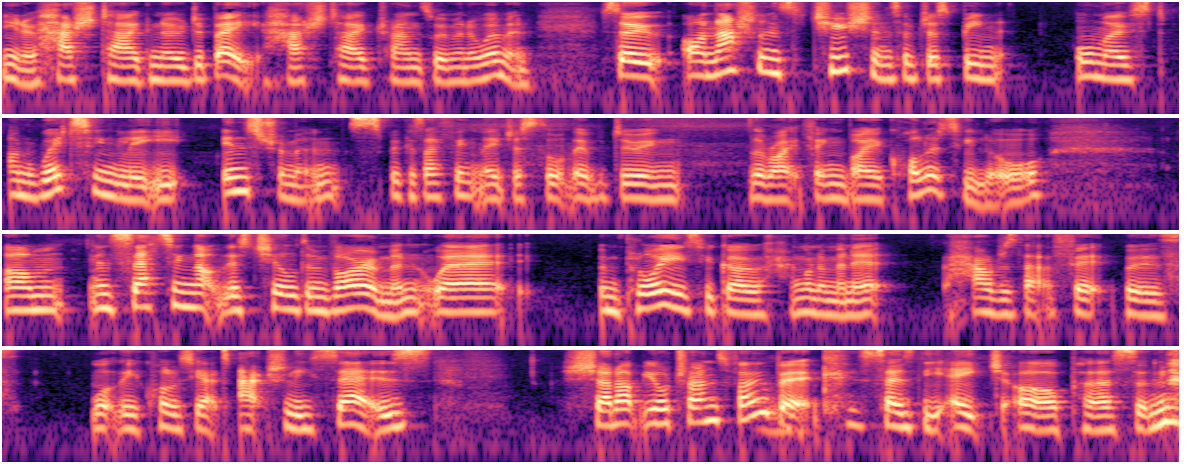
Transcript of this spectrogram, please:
you know, hashtag no debate, hashtag trans women are women. So our national institutions have just been almost unwittingly instruments, because I think they just thought they were doing the right thing by equality law, um, and setting up this chilled environment where employees who go, hang on a minute, how does that fit with what the Equality Act actually says? Shut up, you're transphobic, says the HR person.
